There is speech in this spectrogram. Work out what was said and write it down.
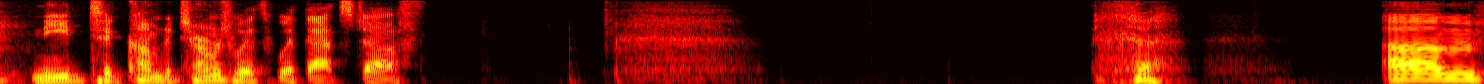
need to come to terms with with that stuff? um,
